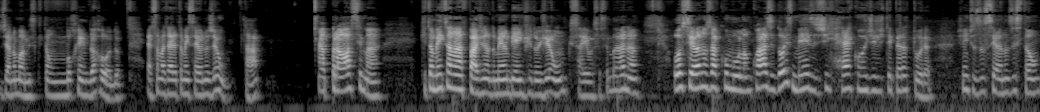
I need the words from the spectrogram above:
Yanomamis que estão morrendo a rodo. Essa matéria também saiu no G1, tá? A próxima, que também está na página do meio ambiente do G1, que saiu essa semana, oceanos acumulam quase dois meses de recorde de temperatura. Gente, os oceanos estão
